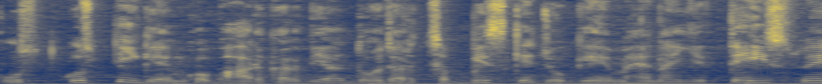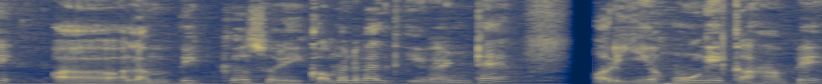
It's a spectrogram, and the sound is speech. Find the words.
कुश्ती गेम को बाहर कर दिया। 2026 के जो गेम है ना, ये तेईसवें ओलंपिक, सॉरी, कॉमनवेल्थ इवेंट है और ये होंगे कहाँ पे?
